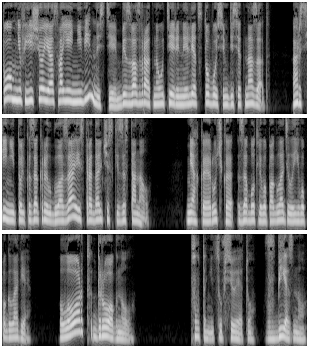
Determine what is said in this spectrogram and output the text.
Вспомнив еще и о своей невинности, безвозвратно утерянной лет 180 назад, Арсений только закрыл глаза и страдальчески застонал. Мягкая ручка заботливо погладила его по голове. Лорд дрогнул. Путаницу всю эту, в бездну.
